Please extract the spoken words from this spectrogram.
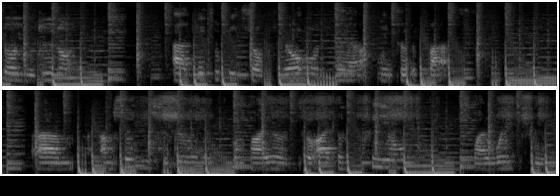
sure you do not add little bits of your own hair into the plait. Um, I'm so used to doing it on my own, so I can feel my way through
